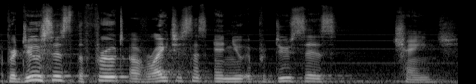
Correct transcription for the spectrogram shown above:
It produces the fruit of righteousness in you, it produces change.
